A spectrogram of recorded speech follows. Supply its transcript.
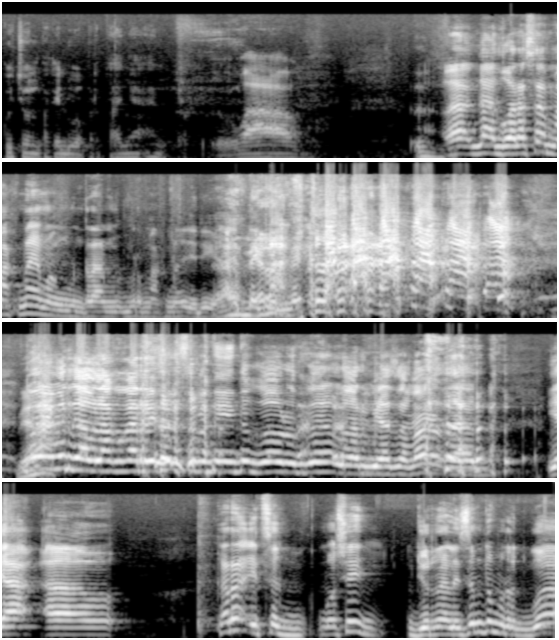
gue cuma pakai dua pertanyaan. Wow. Ah, enggak, gua rasa makna emang beneran bermakna jadi Ah, berak. gue emang gak melakukan riset seperti itu, gue menurut gue luar biasa banget. Dan, ya, eh, karena it's a, maksudnya jurnalism tuh menurut gue,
